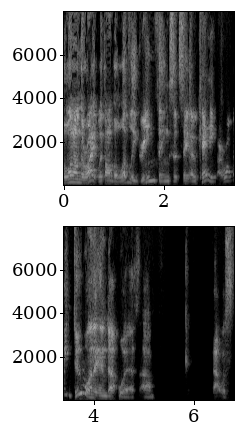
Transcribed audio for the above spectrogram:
The one on the right with all the lovely green things that say okay are what we do want to end up with. Um, that was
